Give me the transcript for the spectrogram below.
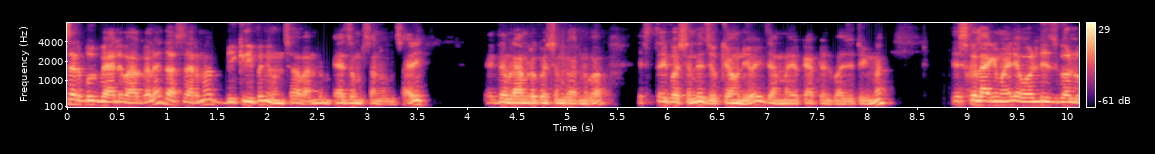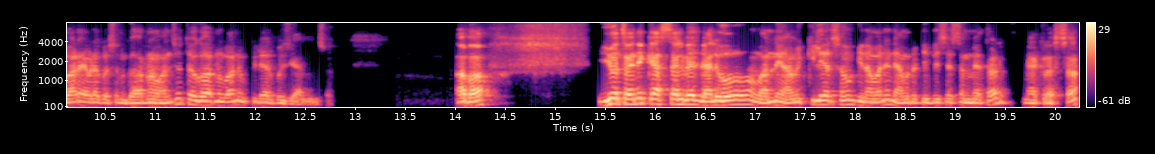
हजार बुक भ्यालु भएकोलाई दस हजारमा बिक्री पनि हुन्छ भनेर एजम्सन हुन्छ है। एकदम राम्रो क्वेसन गर्नुभयो। यस्तै क्वेसनले झुक्याउने हो इक्जाममा यो क्यापिटल बजेटिङमा त्यसको लागि मैले ओल्ड इज गोल्डबाट एउटा क्वेसन गर्न भन्छु। त्यो गर्नुभयो भने क्लियर बुझिहाल्नुहुन्छ। अब यो चाहिँ नि क्यास सेल्भेज भ्यालु हो भन्ने हामी क्लियर छौँ किनभने हाम्रो डिप्रिसिएसन मेथड म्याक्रस छ।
